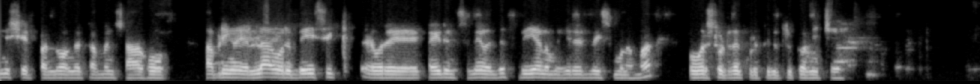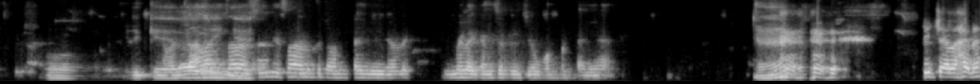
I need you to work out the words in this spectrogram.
இனிஷியேட் பண்ணுவாங்க கமெண்ட்ஸ் ஆகும். அப்படிங்கிற எல்லா ஒரு பேசிக் ஒரு கைடன்ஸுமே வந்து ஃப்ரீயா நம்ம ஹீரோ அட்வைஸ் மூலமா ஒவ்வொரு ஸ்டூடெண்ட் கொடுத்துக்கிட்டு இருக்கோம் நிச்சயம். இதுக்கு சீரியஸா எடுத்துட்டு வந்துட்டேன். நீங்க வந்து உண்மையில கன்சல்டன்சி ஓபன் பண்ணிட்டீங்க. டீச்சர்லாம்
